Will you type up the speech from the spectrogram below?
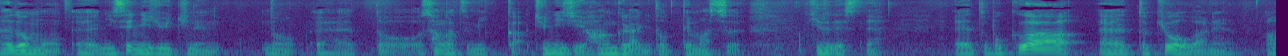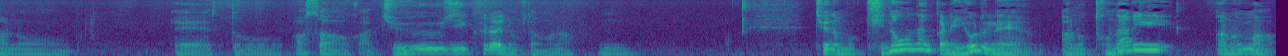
はいどうも、えー、2021年の、えー、っと3月3日12時半ぐらいに撮ってます。昼ですね。えー、っと僕はえー、っと今日はねあのえっと朝が10時くらいに起きたのかな。うん。っていうのも昨日なんかね夜ねあの隣あの今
